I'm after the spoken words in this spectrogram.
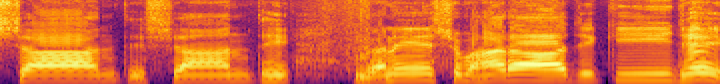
శాంతి శాంతి గణేష్ మహారాజ్ కీ జై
